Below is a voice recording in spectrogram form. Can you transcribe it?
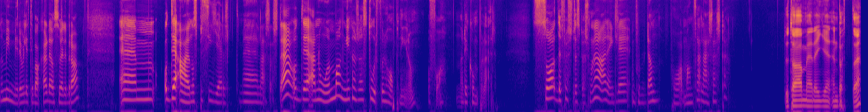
Nå mimrer vi litt tilbake her, det er også veldig bra. Em, og det er jo noe spesielt med lærkjæreste, og det er noe mange kanskje har store forhåpninger om å få når de kommer på leir. Så det første spørsmålet er egentlig hvordan får man seg lærkjæreste? Du tar med deg en bøtte,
